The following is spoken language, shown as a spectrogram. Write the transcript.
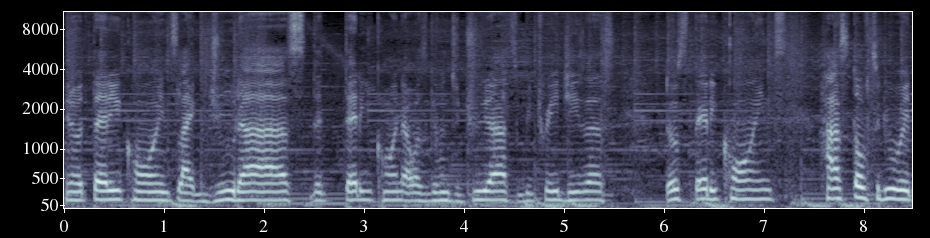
You know, thirty coins like Judas, the thirty coin that was given to Judas to betray Jesus. Those thirty coins has stuff to do with.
